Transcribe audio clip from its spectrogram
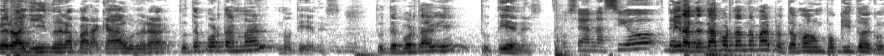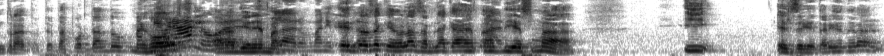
pero allí no era para cada uno, era tú te portas mal, no tienes. Tú te portas bien, tú tienes. O sea, nació... Mira, te estás portando mal, pero tomas un poquito de contrato. Te estás portando mejor, ahora eh, tienes más. Entonces quedó la asamblea cada vez más diezmada. Y el secretario general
